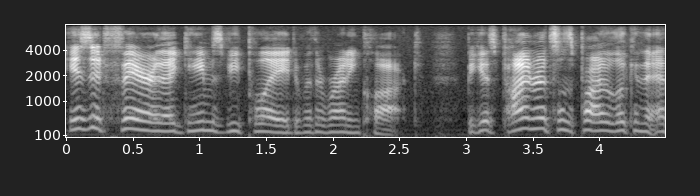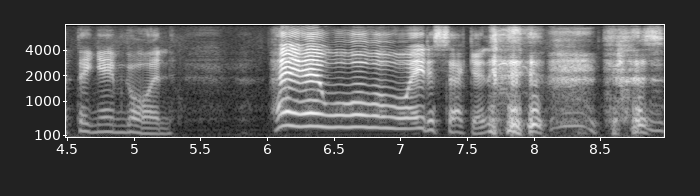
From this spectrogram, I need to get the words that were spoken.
is it fair that games be played with a running clock? Because Pine Richland's probably looking at the game going, hey, hey, whoa, whoa, whoa, wait a second. Because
